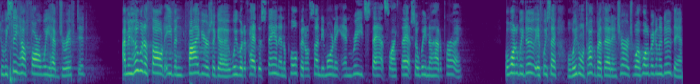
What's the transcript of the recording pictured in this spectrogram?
Do we see how far we have drifted? I mean, who would have thought even five years ago we would have had to stand in a pulpit on Sunday morning and read stats like that so we know how to pray? But what do we do if we say, well, we don't talk about that in church? Well, what are we going to do then?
